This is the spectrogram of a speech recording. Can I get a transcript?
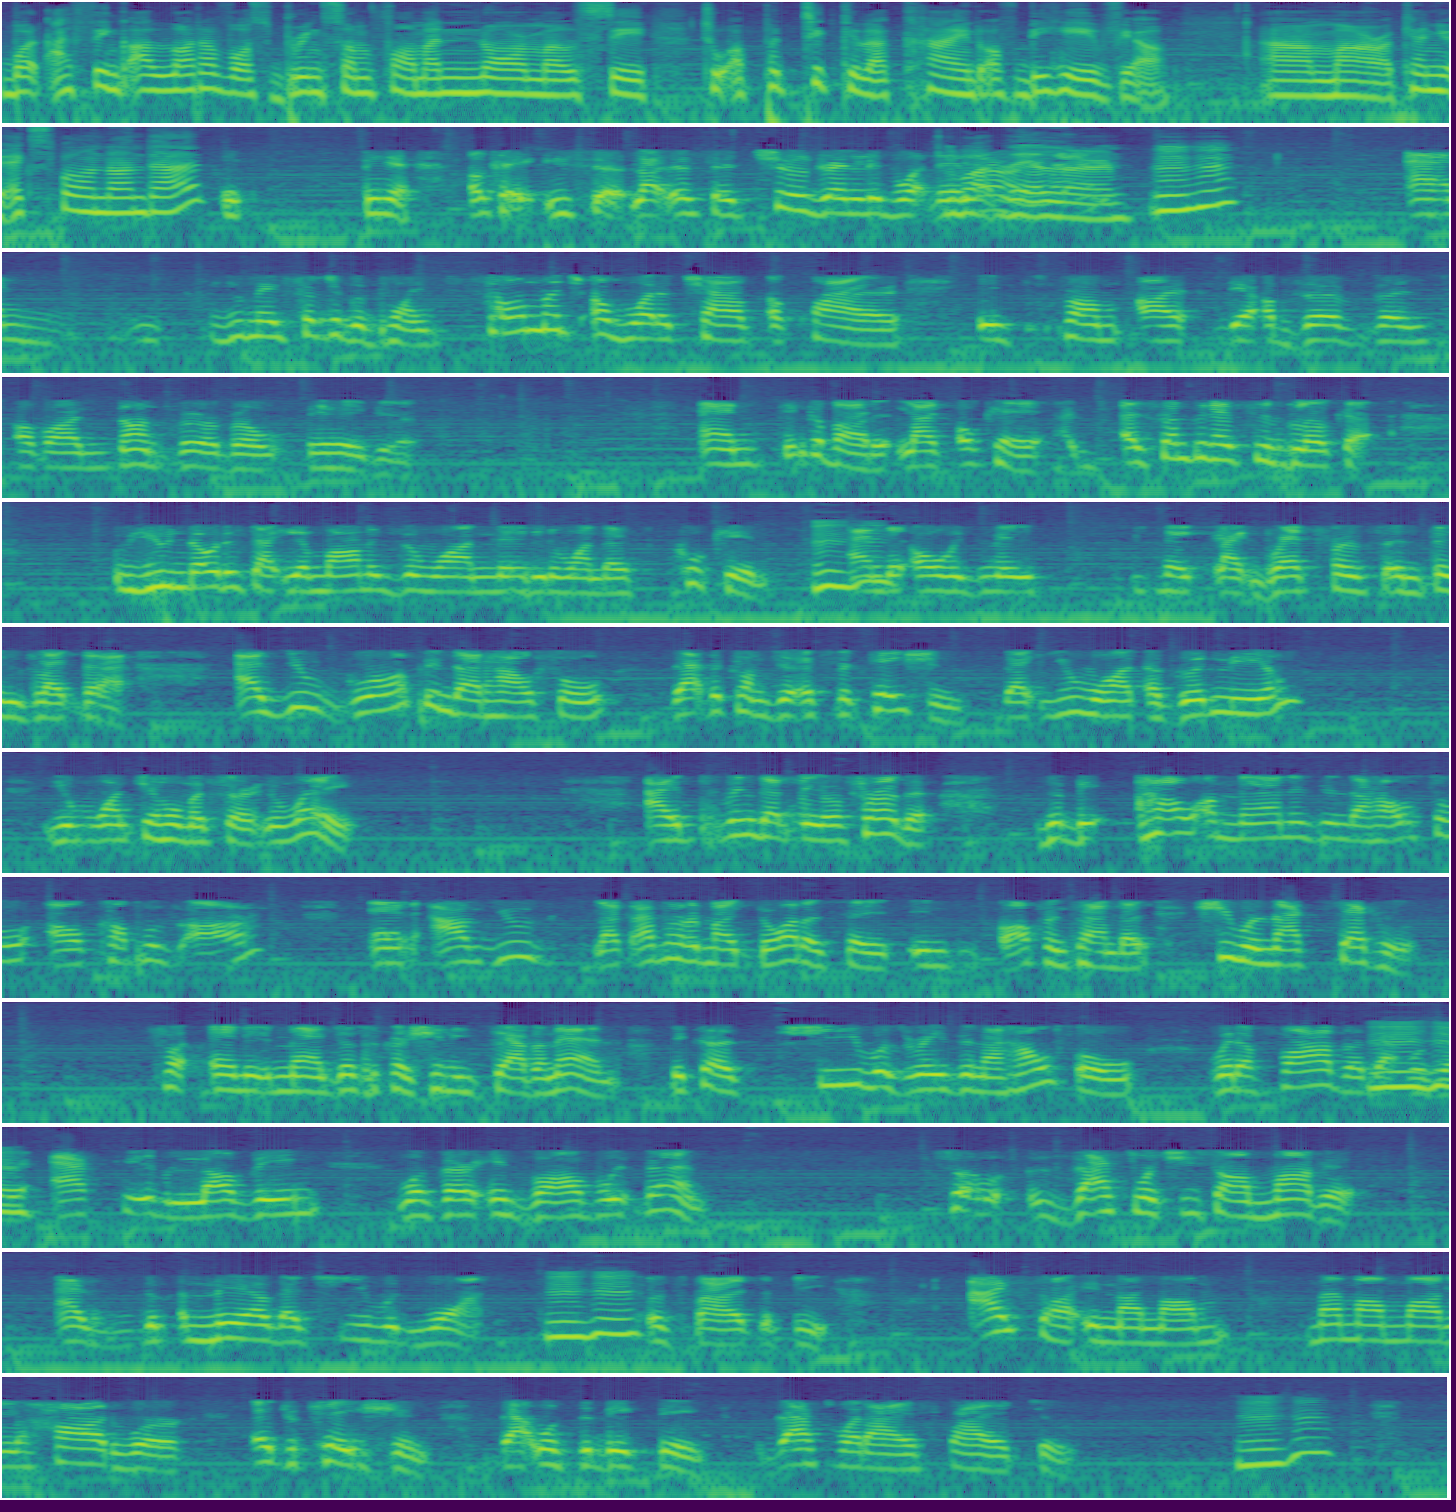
but I think a lot of us bring some form of normalcy to a particular kind of behavior. Um, Marva, can you expound on that? Yeah. Okay. You said, like I said, children live what they what learn. What they learn. Mm-hmm. And you made such a good point. So much of what a child acquires is from our, their observance of our nonverbal behavior. And think about it, like, okay, as something as simple, okay, you notice that your mom is the one, maybe the one that's cooking, mm-hmm. and they always make make like breakfast and things like that as you grow up in that household, that becomes your expectation that you want a good meal, you want your home a certain way. I bring that a little further. the how a man is in the household, how couples are, and I'll use like I've heard my daughter say in oftentimes that she will not settle for any man just because she needs to have a man because she was raised in a household with a father that mm-hmm. was very active, loving, was very involved with them. So that's what she saw model as the male that she would want mm-hmm. to aspire to be. I saw in my mom, my mom modeled hard work, education. That was the big thing. That's what I aspired to. Mm-hmm.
